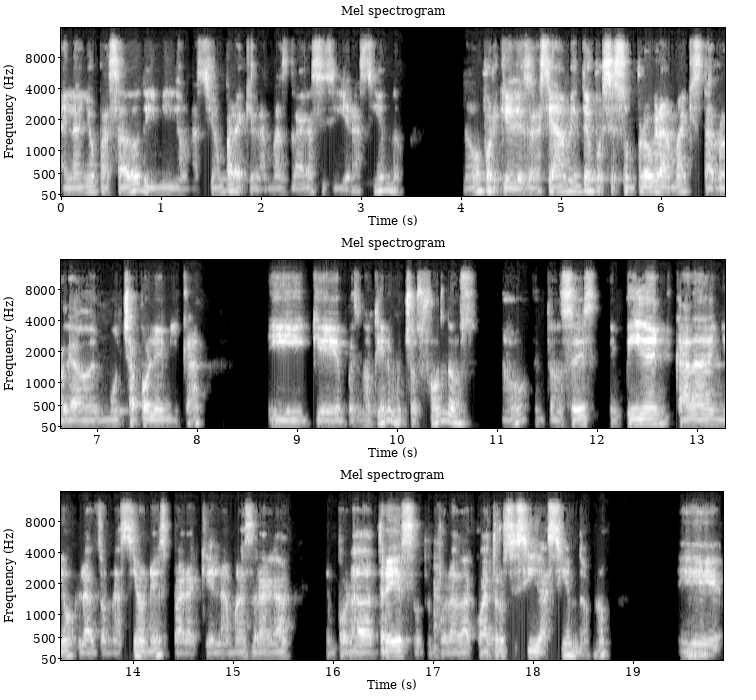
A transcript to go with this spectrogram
el, año pasado di mi donación para que La Más Draga se siguiera haciendo, ¿no? Porque desgraciadamente pues es un programa que está rodeado de mucha polémica y que pues no tiene muchos fondos, ¿no? Entonces piden cada año las donaciones para que La Más Draga temporada 3 o temporada 4 se siga haciendo, ¿no? Eh,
